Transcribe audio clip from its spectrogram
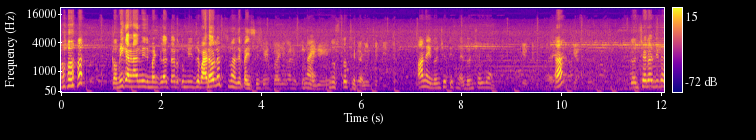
कमी करणार मी म्हंटल तर तुम्ही जे वाढवलंच माझे पैसे. सेट पाहिजे का नुसतं नाही पाहिजे? नुसतंच हे पाहिजे. दोनशे तीस. हा नाही दोनशे तीस नाही दोनशे द्या ना. हा? घ्या. दोनशेला दिलं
